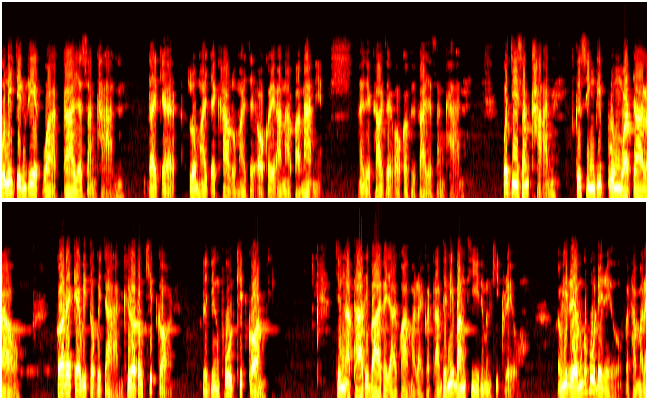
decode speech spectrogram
วกนี้จึงเรียกว่ากายสังขาร ได้แก่ลมหายใจเข้าลมหายใจออกก็เรียกอานาปานะเนี่ยหายใจเข้าใจออกก็คือกายสังขารวจีสังขารคือสิ่งที่ปรุงวาจาเรา ก็ได้แก่วิตกวิจารคือเราต้องคิดก่อนเดี๋ยวจึงพูดคิดก่อน จึงอธิบายขยายความอะไรก็ตามทีนี้บางทีเนี่ยมันคิดเร็วความคิดเร็วมันก็พูดได้เร็ว ก็ทำอะไร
